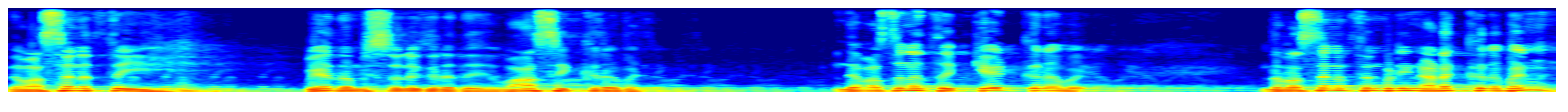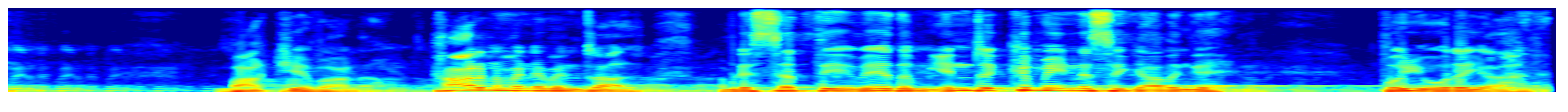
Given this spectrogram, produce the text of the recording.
இந்த வசனத்தை வேதம் சொல்லுகிறது வாசிக்கிறவன். இந்த வசனத்தை கேட்கிறவன் இந்த வசனத்தின்படி நடக்கிறவன் பாக்கியவானா காரணம் என்னவென்றால் நம்முடைய சத்திய வேதம் என்றைக்குமே என்ன செய்யாதுங்க? பொய் உரையாது.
